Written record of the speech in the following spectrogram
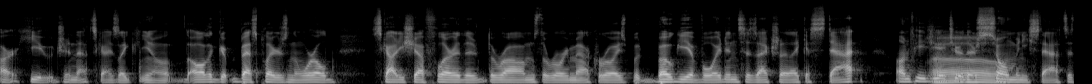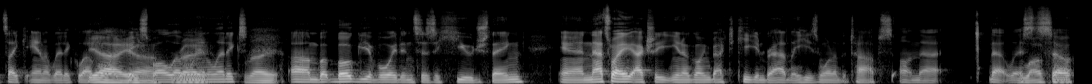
are huge, and that's guys like you know all the g- best players in the world. Scottie Scheffler, the the Rahms, the Rory McIlroys, but bogey avoidance is actually like a stat on PGA Tour. There's so many stats. It's like analytic level, Yeah, like yeah, baseball level right, analytics. right. Um, but bogey avoidance is a huge thing, and that's why actually, you know, going back to Keegan Bradley, he's one of the tops on that that list. Love so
